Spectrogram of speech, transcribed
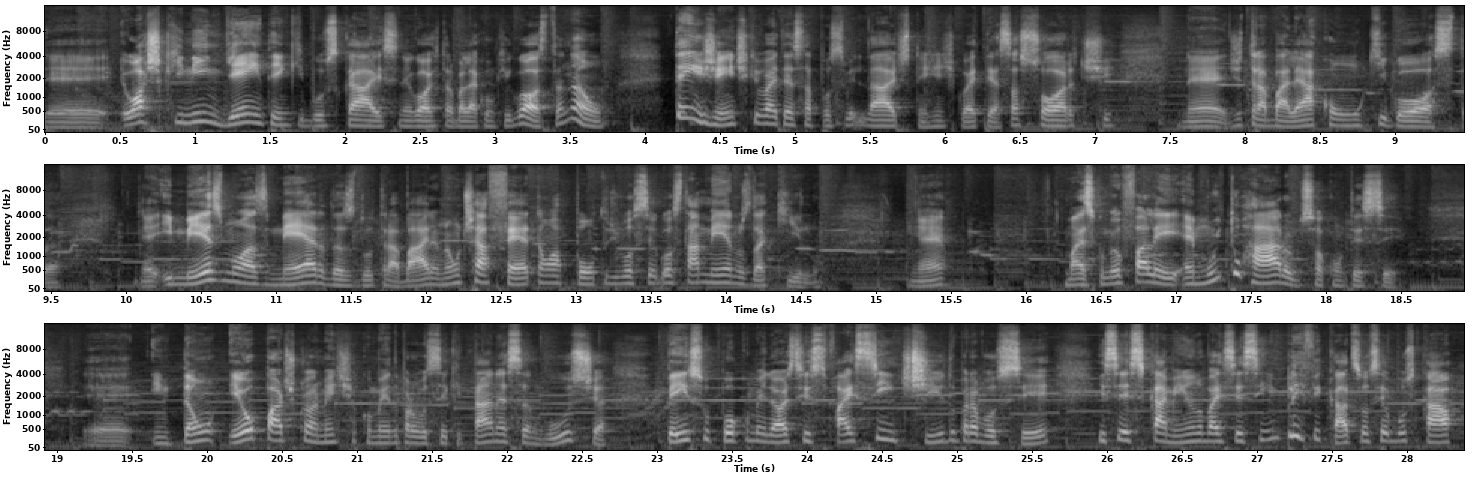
É, eu acho que ninguém tem que buscar esse negócio de trabalhar com o que gosta. Não. Tem gente que vai ter essa possibilidade, tem gente que vai ter essa sorte né, de trabalhar com o que gosta. É, e mesmo as merdas do trabalho não te afetam a ponto de você gostar menos daquilo. Né? Mas como eu falei, é muito raro disso acontecer. É, então eu particularmente recomendo para você que está nessa angústia, pense um pouco melhor se isso faz sentido para você e se esse caminho não vai ser simplificado se você buscar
